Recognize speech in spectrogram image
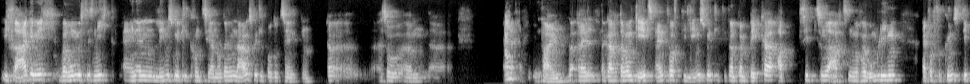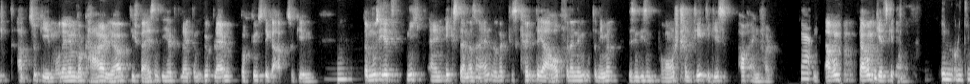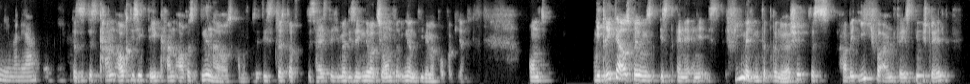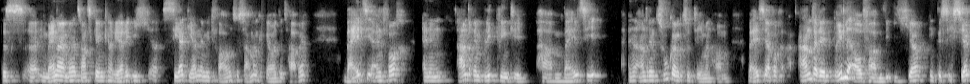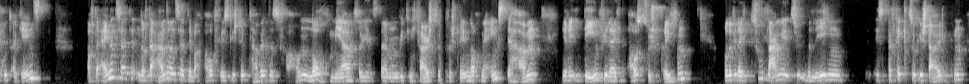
Ich frage mich, warum ist es nicht einem Lebensmittelkonzern oder einem Nahrungsmittelproduzenten äh, also ähm, äh, eingefallen? Weil darum geht es einfach, die Lebensmittel, die dann beim Bäcker ab 17 Uhr, 18 Uhr herumliegen, einfach vergünstigt abzugeben oder in einem Lokal, ja, die Speisen, die halt vielleicht dann überbleiben, noch günstiger abzugeben. Da muss ich jetzt nicht ein Externer sein, sondern das könnte ja auch von einem Unternehmen, das in diesen Branchen schon tätig ist, auch einfallen. Ja. Und darum, darum geht es genau. Im Unternehmen, ja. Das, ist, das kann auch, diese Idee kann auch aus innen herauskommen. Also das, das, das heißt nicht immer diese Innovation von innen, die wir immer propagieren. Und die dritte Ausbildung ist, ist eine, eine ist Female Entrepreneurship. Das habe ich vor allem festgestellt, dass äh, in meiner, meiner 20-jährigen Karriere ich äh, sehr gerne mit Frauen zusammengearbeitet habe, weil sie einfach einen anderen Blickwinkel haben, weil sie einen anderen Zugang zu Themen haben, weil sie einfach andere Brille aufhaben wie ich ja und das sich sehr gut ergänzt. Auf der einen Seite und auf der anderen Seite aber auch festgestellt habe, dass Frauen noch mehr, sage ich jetzt einmal bitte nicht falsch zu verstehen, noch mehr Ängste haben, ihre Ideen vielleicht auszusprechen oder vielleicht zu lange zu überlegen, es perfekt zu gestalten,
